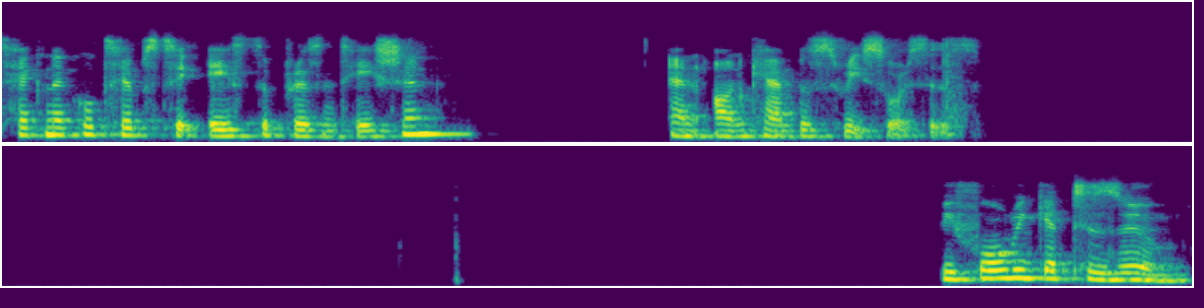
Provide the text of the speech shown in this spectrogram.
technical tips to ace the presentation, and on-campus resources. Before we get to Zoom,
